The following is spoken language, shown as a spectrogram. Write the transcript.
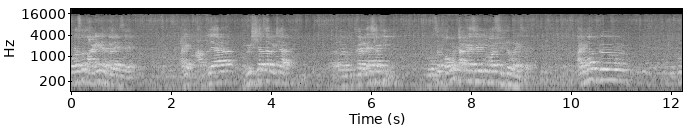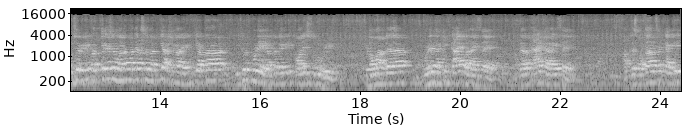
थोडस मागे ढकलायचं आहे आणि आपल्या भविष्याचा विचार करण्यासाठी तुमचं पाऊल टाकण्यासाठी तुम्हाला सिद्ध व्हायचं आणि मग तुमच्या वेळी प्रत्येकाच्या मनामध्ये असं नक्की असणार आहे की आता इथून पुढे आपलं काहीतरी कॉलेज सुरू होईल. की बाबा आपल्याला पुढे नक्की काय बनायचं आहे आपल्याला काय करायचं आहे आपल्या स्वतःच काहीतरी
